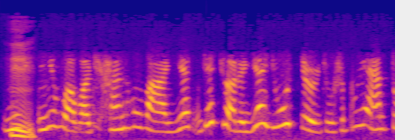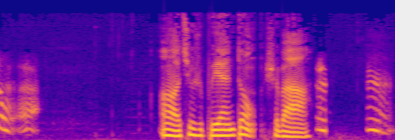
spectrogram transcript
你你握握拳头吧，也也觉着也有劲儿，就是不愿动。哦，就是不愿动是吧？嗯嗯。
